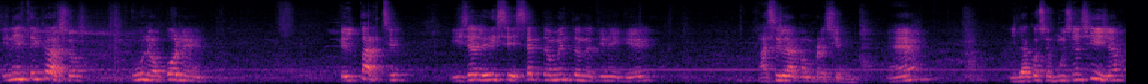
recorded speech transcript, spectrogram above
En este caso, uno pone el parche y ya le dice exactamente dónde tiene que hacer la compresión. ¿eh? Y la cosa es muy sencilla.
